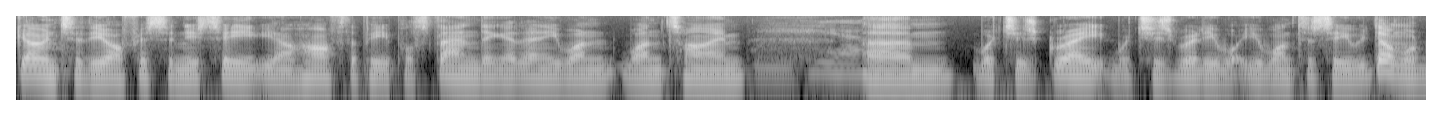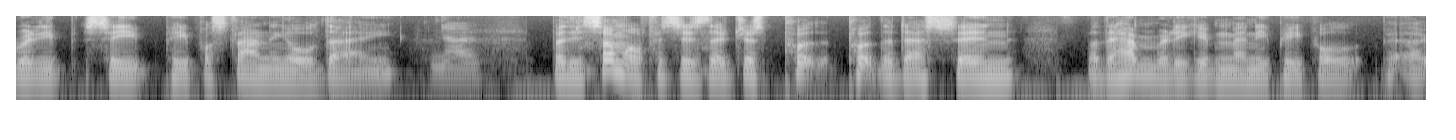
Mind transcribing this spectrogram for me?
go into the office and you see you know half the people standing at any one one time, Yeah. um, which is great, which is really what you want to see. We don't want really see people standing all day, No. but in some offices they've just put put the desks in, but they haven't really given many people uh,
